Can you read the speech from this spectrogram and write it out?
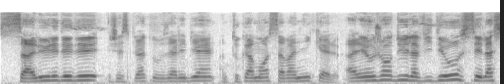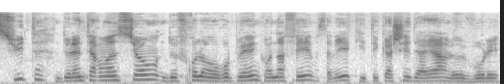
Salut les Dédés, j'espère que vous allez bien. En tout cas moi ça va nickel. Allez aujourd'hui la vidéo c'est la suite de l'intervention de frelons européens qu'on a fait, vous savez, qui était caché derrière le volet.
